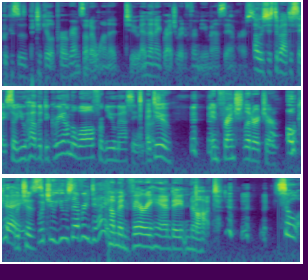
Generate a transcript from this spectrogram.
because of the particular programs that I wanted to. And then I graduated from UMass Amherst. I was just about to say, so you have a degree on the wall from UMass Amherst. I do in French literature. Okay. Which is- which you use every day. Come in very handy, not. So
